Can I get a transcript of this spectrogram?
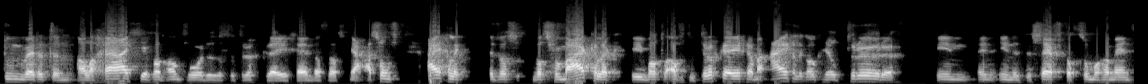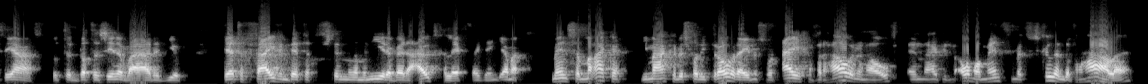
toen werd het een allegaatje van antwoorden dat we terugkregen. En dat was ja, soms eigenlijk, het was, was vermakelijk in wat we af en toe terugkregen, maar eigenlijk ook heel treurig in, in, in het besef dat sommige mensen, ja, dat er, dat er zinnen waren die op 30, 35 verschillende manieren werden uitgelegd. Ik denk, ja, maar mensen maken, die maken dus van die troonreden een soort eigen verhaal in hun hoofd. En dan heb je dus allemaal mensen met verschillende verhalen.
